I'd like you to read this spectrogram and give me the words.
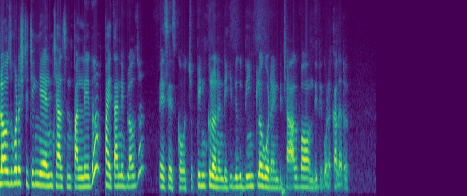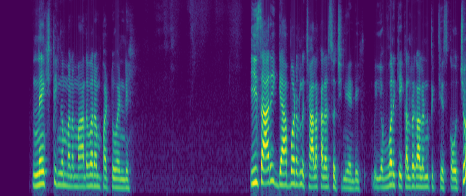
బ్లౌజ్ కూడా స్టిచ్చింగ్ చేయించాల్సిన పని లేదు. పైతాని బ్లౌజ్ వేసేసుకోవచ్చు. పింక్లోనండి. ఇది దీంట్లో కూడా అండి. చాలా బాగుంది ఇది కూడా కలర్. నెక్స్ట్ ఇంకా మన మాధవరం పట్టు అండి. ఈసారి గ్యాప్ బార్డర్లో చాలా కలర్స్ వచ్చినాయండి. ఎవరికి కలర్ కావాలని పిక్ చేసుకోవచ్చు.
